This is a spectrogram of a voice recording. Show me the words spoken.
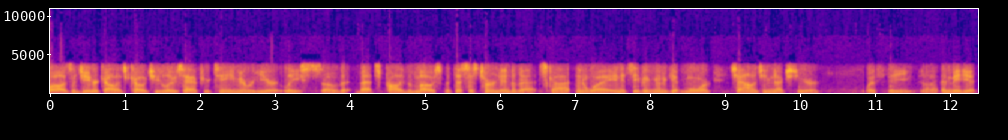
Well, as a junior college coach, you lose half your team every year at least. So that that's probably the most. But this has turned into that, Scott, in a way, and it's even going to get more challenging next year with the uh, immediate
